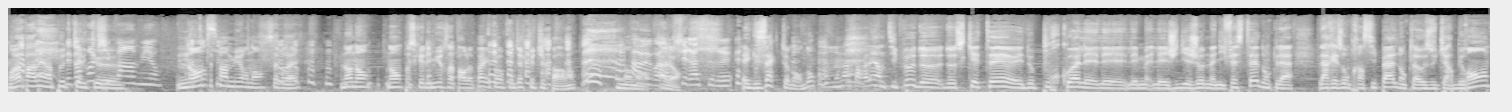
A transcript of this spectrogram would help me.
On va parler un peu de Mais par contre, je quelques. suis pas un mur. Non, t'es pas un mur, non, c'est vrai. Non, non, non, parce que les murs ça parle pas et toi on peut dire que tu parles. hein. Non, non. Ah, voilà, alors. je suis rassurée. Exactement. Donc on a parlé un petit peu de, de ce qu'était et de pourquoi les, gilets jaunes manifestaient. Donc la, raison principale, donc la hausse du carburant.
